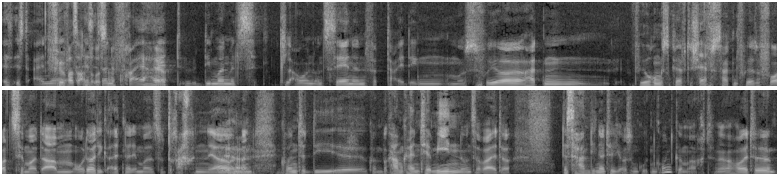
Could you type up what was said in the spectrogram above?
Es ist eine, Für was anderes es ist eine Freiheit, ja. die man mit Klauen und Zähnen verteidigen muss. Früher hatten Führungskräfte, Chefs hatten früher so Vorzimmerdamen, oder? Die galten halt immer so Drachen, ja, ja. und man konnte die, äh, bekam keinen Termin und so weiter. Das haben die natürlich aus einem guten Grund gemacht. Ne? Heute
